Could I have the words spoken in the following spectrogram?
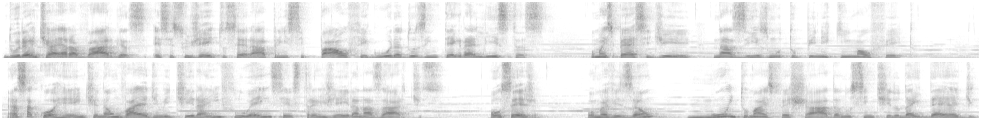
Durante a era Vargas, esse sujeito será a principal figura dos integralistas, uma espécie de nazismo tupiniquim mal feito. Essa corrente não vai admitir a influência estrangeira nas artes, ou seja, uma visão muito mais fechada no sentido da ideia de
